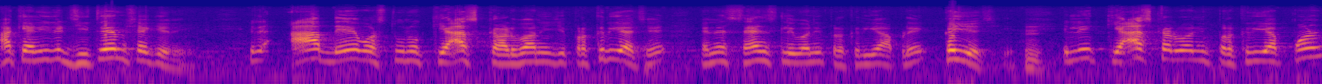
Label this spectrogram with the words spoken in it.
આ કેન્ડિડેટ જીતે એમ છે કે નહીં? એટલે આ બે વસ્તુનો ક્યાસ કાઢવાની જે પ્રક્રિયા છે એને સેન્સ લેવાની પ્રક્રિયા આપણે કહીએ છીએ. એટલે ક્યાસ કાઢવાની પ્રક્રિયા પણ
